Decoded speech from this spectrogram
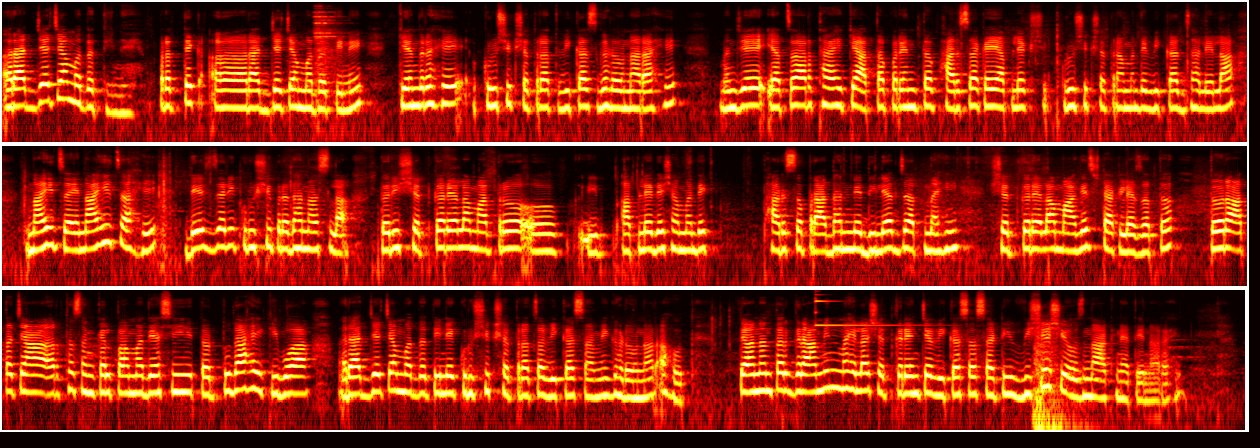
राज्याच्या मदतीने प्रत्येक राज्याच्या मदतीने केंद्र हे कृषी क्षेत्रात विकास घडवणार आहे. म्हणजे याचा अर्थ आहे की आतापर्यंत फारसा काही आपल्या शि कृषी क्षेत्रामध्ये विकास झालेला नाहीच आहे. नाहीच आहे. देश जरी कृषीप्रधान असला तरी शेतकऱ्याला मात्र आपल्या देशामध्ये फारसं प्राधान्य दिल्याच जात नाही. शेतकऱ्याला मागेच टाकल्या जातं. तर आताच्या अर्थसंकल्पामध्ये अशी तरतूद आहे की बुवा राज्याच्या मदतीने कृषी क्षेत्राचा विकास आम्ही घडवणार आहोत. त्यानंतर ग्रामीण महिला शेतकऱ्यांच्या विकासासाठी विशेष योजना आखण्यात येणार आहे.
